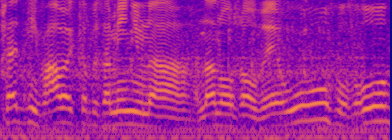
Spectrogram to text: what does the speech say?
Przedni wałek to by zamienił na, na nożowy. Uhuhu.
